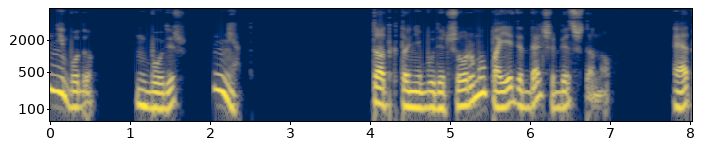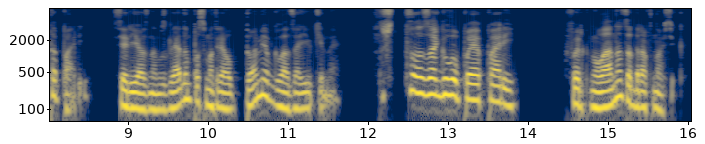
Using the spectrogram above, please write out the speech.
Не буду. Будешь? Нет. Тот, кто не будет шаурму, поедет дальше без штанов. Это парень. Серьезным взглядом посмотрел Томми в глаза Юкины. «Что за глупая пари?» — фыркнула она, задрав носик.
